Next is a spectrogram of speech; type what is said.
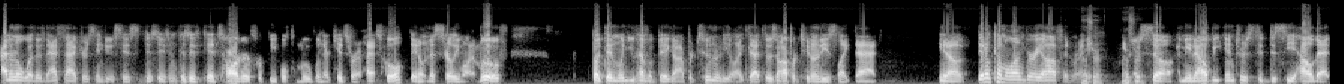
I don't know whether that factors into his decision because it's harder for people to move when their kids are in high school. They don't necessarily want to move. But then when you have a big opportunity like that, those opportunities like that, you know, they don't come along very often, right? Right. So, I mean, I'll be interested to see how that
